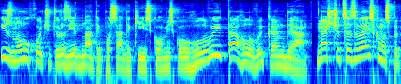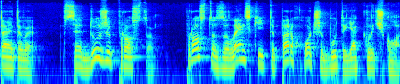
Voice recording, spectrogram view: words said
і знову хочуть роз'єднати посади київського міського голови та голови КМДА. Нащо це Зеленському? Спитаєте ви? Все дуже просто. Просто Зеленський тепер хоче бути як кличко.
